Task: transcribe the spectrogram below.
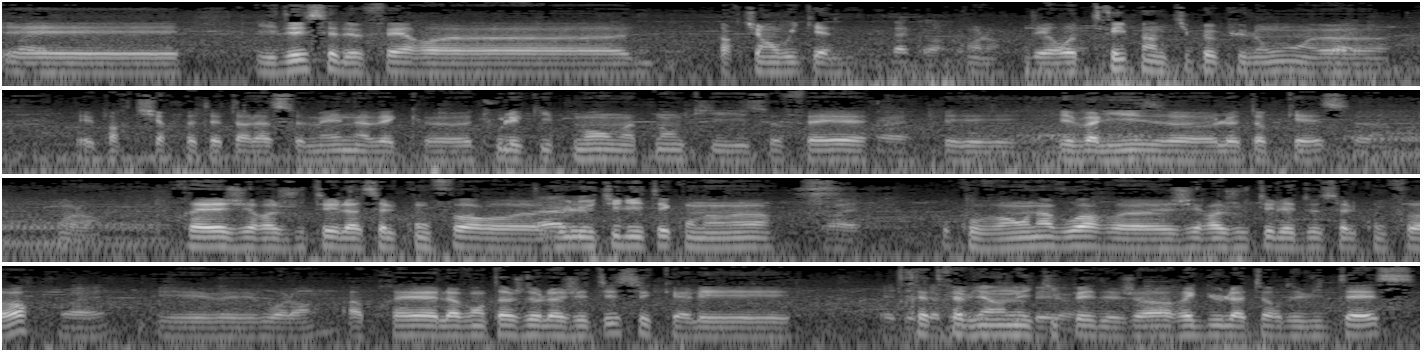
Et l'idée, c'est de faire euh, partir en week-end. D'accord. Voilà. Des road trips un petit peu plus longs. euh, Et partir peut-être à la semaine avec euh, tout l'équipement maintenant qui se fait, les, les valises, le top case. voilà. Après, j'ai rajouté la selle confort, euh, Ah vu oui. l'utilité qu'on en a. Ouais. Donc on va en avoir, euh, j'ai rajouté les deux selles confort. Ouais. Et, euh, voilà. Après, l'avantage de la GT, c'est qu'elle est très très bien bien équipée, équipée, ouais. déjà, régulateur de vitesse,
